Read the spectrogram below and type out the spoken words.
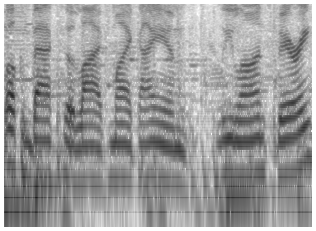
Welcome back to Live Mike. I am Lee Lonsberry.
